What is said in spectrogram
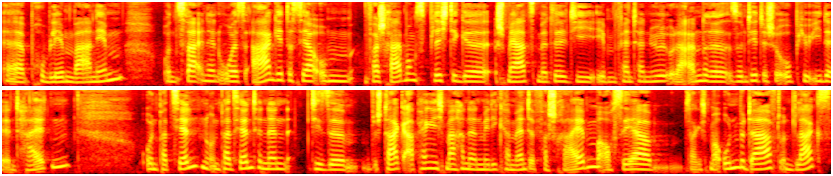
äh, Problem wahrnehmen. Und zwar in den USA geht es ja um verschreibungspflichtige Schmerzmittel, die eben Fentanyl oder andere synthetische Opioide enthalten und Patienten und Patientinnen diese stark abhängig machenden Medikamente verschreiben, auch sehr, sage ich mal, unbedarft und lax.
